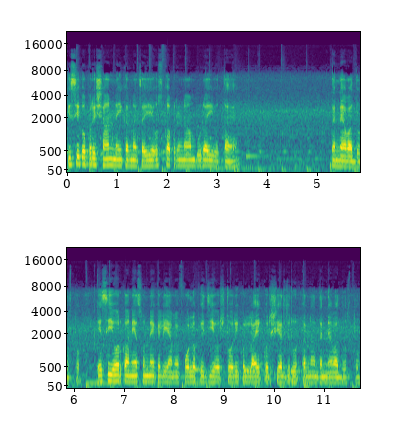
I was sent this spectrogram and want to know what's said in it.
किसी को परेशान नहीं करना चाहिए। उसका परिणाम बुरा ही होता है। धन्यवाद दोस्तों। ऐसी और कहानियाँ सुनने के लिए हमें फॉलो कीजिए और स्टोरी को लाइक और शेयर ज़रूर करना। धन्यवाद दोस्तों।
